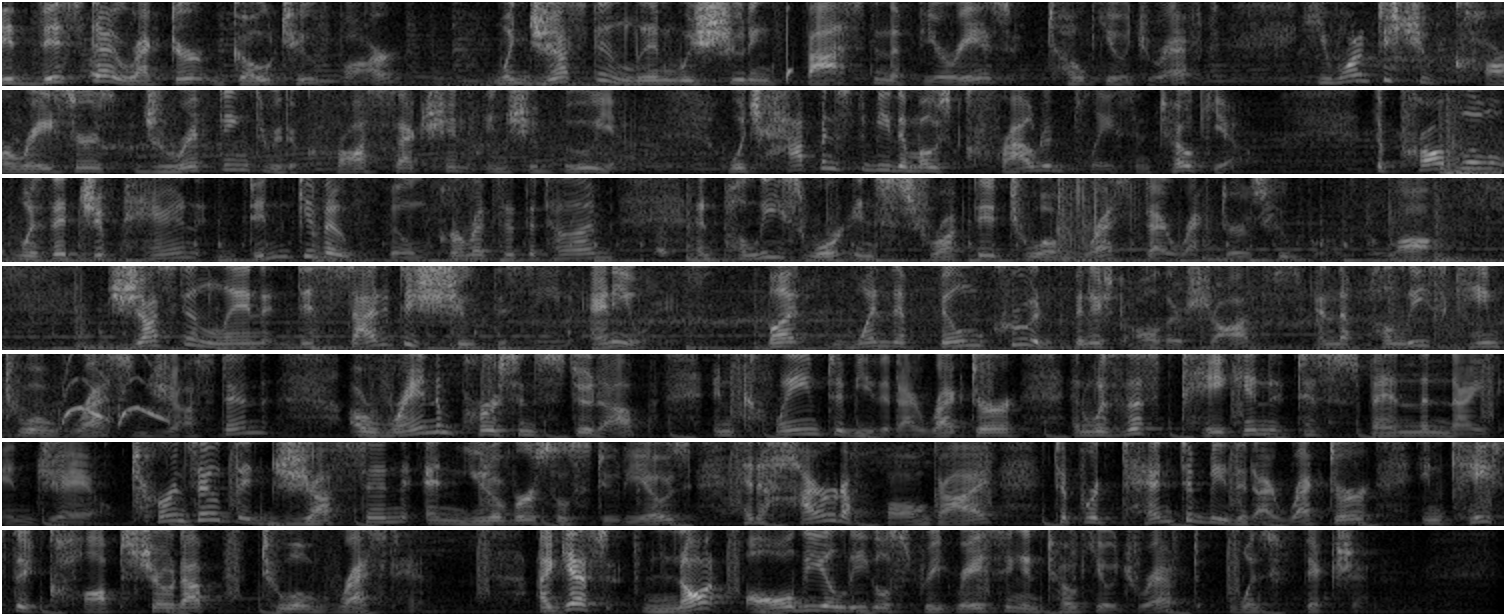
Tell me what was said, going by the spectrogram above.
Did this director go too far? When Justin Lin was shooting Fast and the Furious Tokyo Drift, he wanted to shoot car racers drifting through the cross-section in Shibuya, which happens to be the most crowded place in Tokyo. The problem was that Japan didn't give out film permits at the time, and police were instructed to arrest directors who broke the law. Justin Lin decided to shoot the scene anyways. But when the film crew had finished all their shots and the police came to arrest Justin, a random person stood up and claimed to be the director and was thus taken to spend the night in jail. Turns out that Justin and Universal Studios had hired a fall guy to pretend to be the director in case the cops showed up to arrest him. I guess not all the illegal street racing in Tokyo Drift was fiction.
